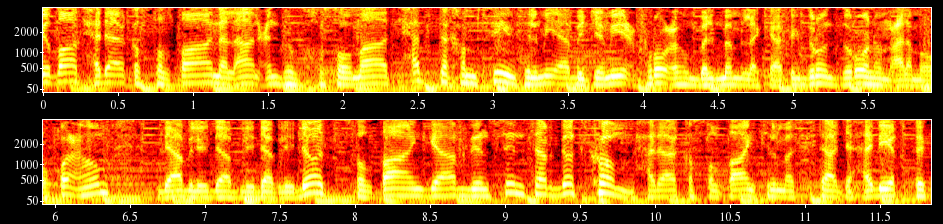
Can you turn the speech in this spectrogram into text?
تخفيضات حدائق السلطان الآن عندهم خصومات حتى 50% بجميع فروعهم بالمملكة. تقدرون تزورونهم على موقعهم www.sultangardencenter.com حدائق السلطان كل ما تحتاجه حديقتك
